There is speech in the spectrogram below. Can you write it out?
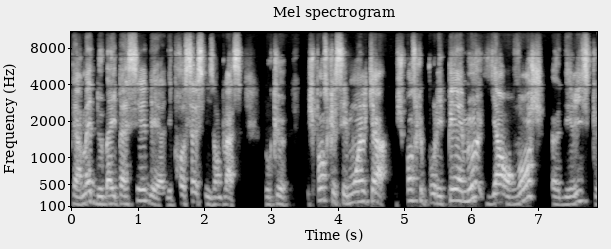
permettre de bypasser des, des process mis en place. Donc, je pense que c'est moins le cas. Je pense que pour les PME, il y a en revanche des risques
